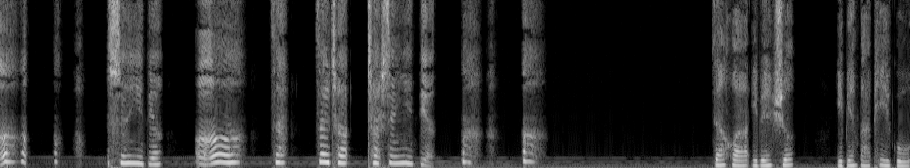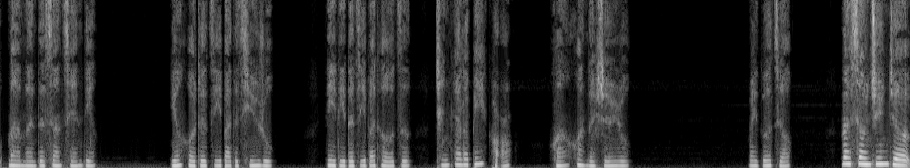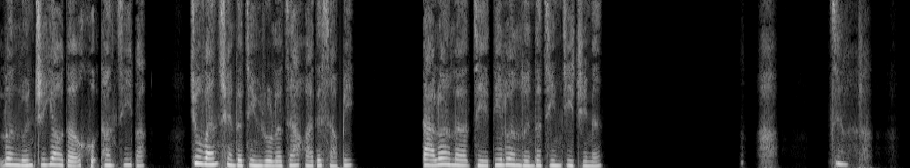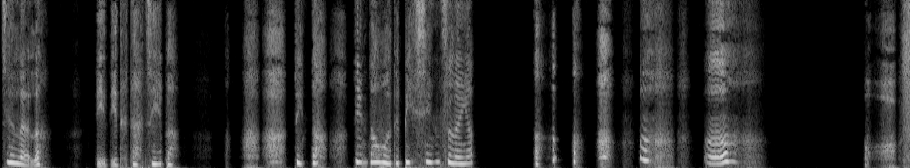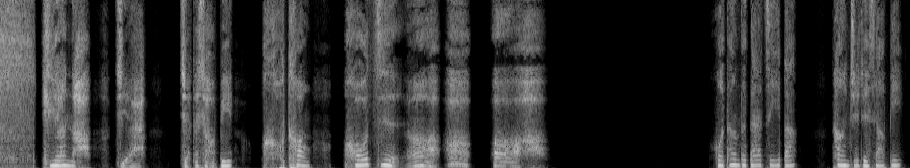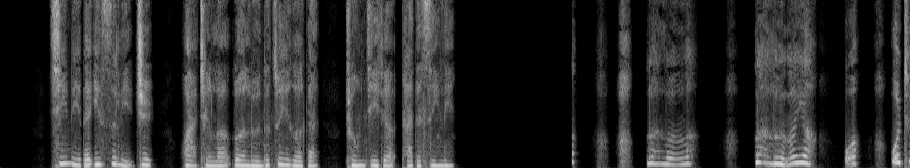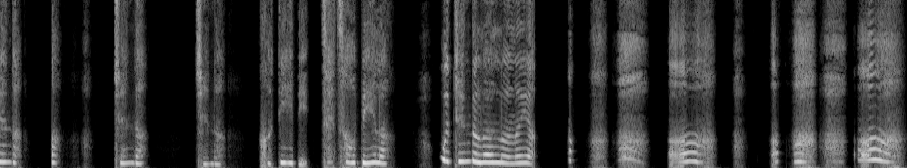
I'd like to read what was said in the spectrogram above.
深一点啊，再再插插深一点。啊啊！嘉华一边说，一边把屁股慢慢的向前顶，迎合着鸡巴的侵入。弟弟的鸡巴头子撑开了鼻口，缓缓的深入。没多久，那象征着乱伦之药的火烫鸡巴，就完全的进入了嘉华的小臂，打乱了姐弟乱伦的禁忌之门。进来了，进来了，弟弟的大鸡巴，顶到顶到我的臂心子了呀！啊啊啊啊！哦，天哪，姐，姐的小臂好烫，好紧啊！啊！火烫的大鸡巴烫制着小臂，心里的一丝理智化成了乱伦的罪恶感，冲击着他的心灵。乱伦了！乱伦了呀！我我真的啊，真的，真的和弟弟在操逼了！我真的乱伦了呀！啊啊啊啊啊！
